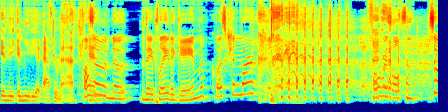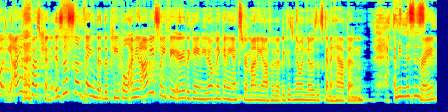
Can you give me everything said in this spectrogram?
in the immediate aftermath. Also And- note they played a game question mark. Full results. And, so I have a question. Is this something that the people, I mean, obviously if you air the game, you don't make any extra money off of it because no one knows it's going to happen. I mean, this is Right?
